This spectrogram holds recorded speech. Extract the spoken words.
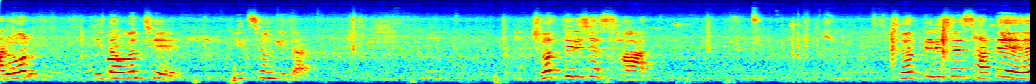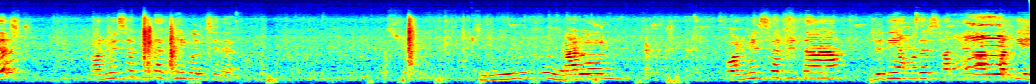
কারণ গীতা বলছে, গীত সঙ্গীতা। ছত্রিশের সাত। ছত্রিশের সাথে পরমেশ্বর পিতা কি বলছে দেখো। কারণ পরমেশ্বর পিতা যদি আমাদের সাথে না থাকে,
